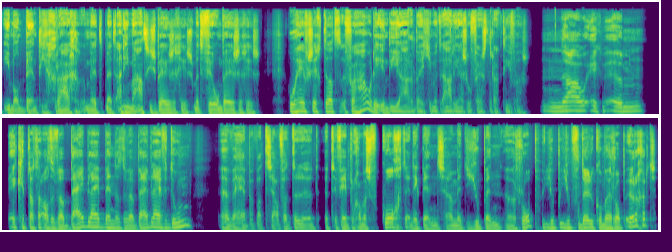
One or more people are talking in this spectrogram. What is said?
iemand bent die graag met, met animaties bezig is, met film bezig is. Hoe heeft zich dat verhouden in die jaren dat je met Arie en Sylvester actief was? Nou, ik, ehm, ik heb dat er altijd wel bij blijven, ben dat er wel bij blijven doen. Eh, we hebben wat zelf wat, eh, tv-programma's verkocht. En ik ben samen met Joep en eh, Rob, Joep, Joep van Deudekom en Rob Urgert...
